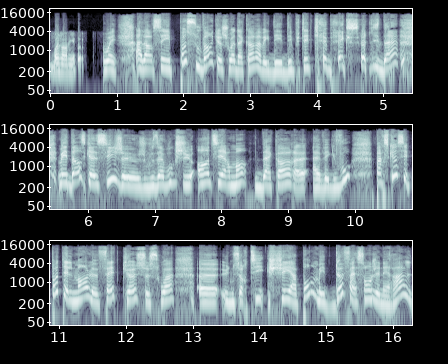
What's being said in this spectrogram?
moi, j'en reviens pas. Oui. Alors, c'est pas souvent que je sois d'accord avec des députés de Québec solidaires, mais dans ce cas-ci, je, je, vous avoue que je suis entièrement d'accord euh, avec vous parce que c'est pas tellement le fait que ce soit euh, une sortie chez Apple, mais de façon générale,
